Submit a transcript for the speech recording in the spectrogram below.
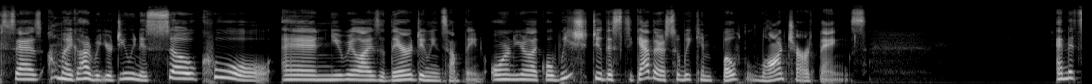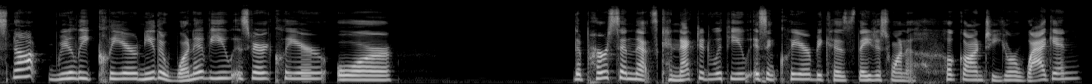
says, Oh my God, what you're doing is so cool. And you realize that they're doing something. Or you're like, Well, we should do this together so we can both launch our things. And it's not really clear. Neither one of you is very clear, or the person that's connected with you isn't clear because they just want to hook onto your wagon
